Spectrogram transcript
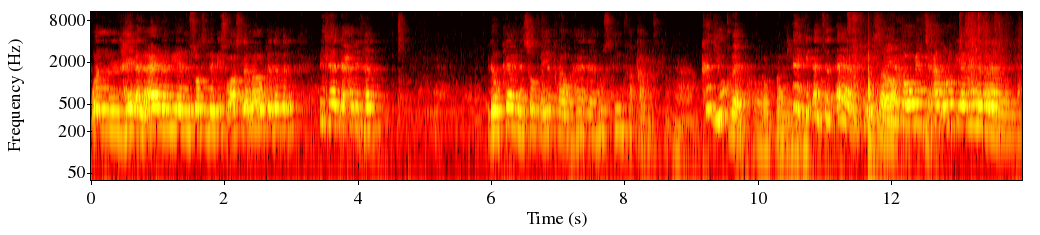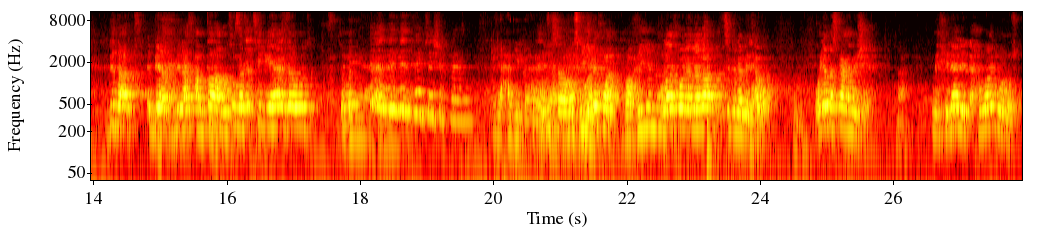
والهيئة العالمية لنصرة النبي صلى الله عليه وسلم وكذا كذا مثل هذه الأحاديث هل لو كان سوف يقرأ هذا مسلم فقط؟ قد يقبل. لكن أنت الآن في بينك وبين الاتحاد الأوروبي يعني مثلا بضعة بضعة أمطار ثم تأتي بهذا و... ثم فهمت يا شيخ هذه حديثة ليس روحيا يا إخوان. روحيا والله يا إخوان أنا لا أصفها من الهوى. ولم أسمعها من شيخ. نعم. من خلال الأحوال والنصوص.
